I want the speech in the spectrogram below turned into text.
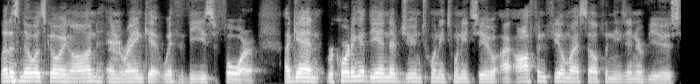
Let us know what's going on and rank it with these four. Again, recording at the end of June 2022, I often feel myself in these interviews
